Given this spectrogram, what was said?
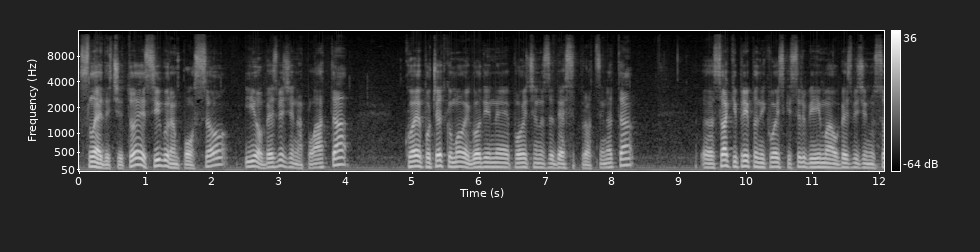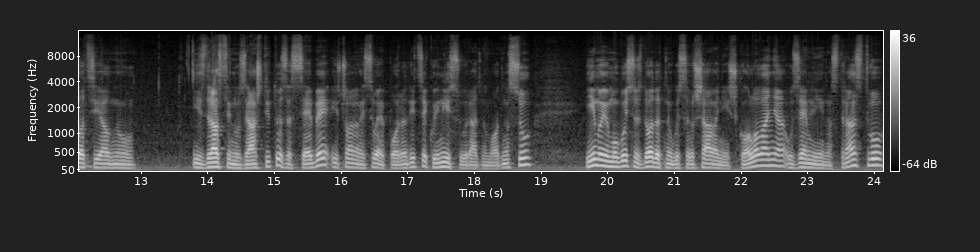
sledeće. To je siguran posao i obezbeđena plata koja je početkom ove godine povećana za 10%. E, svaki pripadnik Vojske Srbije ima obezbeđenu socijalnu i zdravstvenu zaštitu za sebe i članove svoje porodice koji nisu u radnom odnosu. Imaju mogućnost dodatnog usavršavanja i školovanja u zemlji i inostranstvu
